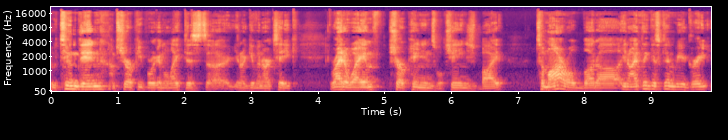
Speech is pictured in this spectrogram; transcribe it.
who tuned in. I'm sure people are going to like this, uh, you know, given our take right away. I'm sure opinions will change by tomorrow, but uh, you know, I think it's going to be a great,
